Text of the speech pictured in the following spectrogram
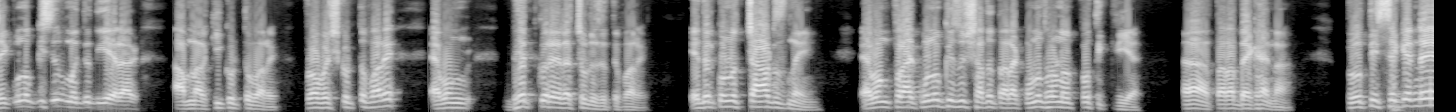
যে কোনো কিছুর মধ্যে দিয়ে এরা আপনার কি করতে পারে? প্রবেশ করতে পারে এবং ভেদ করে এরা চলে যেতে পারে। এদের কোনো চার্জ নেই এবং প্রায় কোনো কিছুর সাথে তারা কোনো ধরনের প্রতিক্রিয়া হ্যাঁ, তারা দেখায় না। প্রতি সেকেন্ডে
